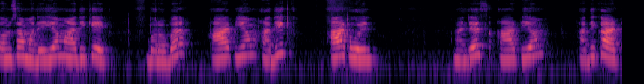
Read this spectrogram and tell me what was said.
कंसामध्ये यम अधिक एक बरोबर? आठ यम अधिक आठ होईल. म्हणजेच आठ यम अधिक आठ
